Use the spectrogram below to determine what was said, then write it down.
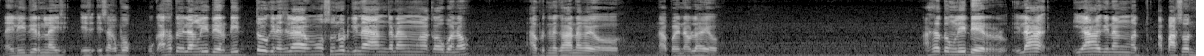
na leader nila is, is, isa kabok ug asa to ilang leader dito gina sila mo sunod gina ang kanang mga kauban no apre naghana kayo napay na ulahay oh asa tong leader ilaha iyaha ginang apason.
